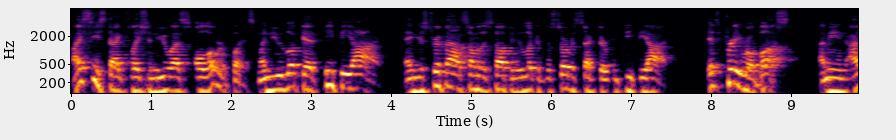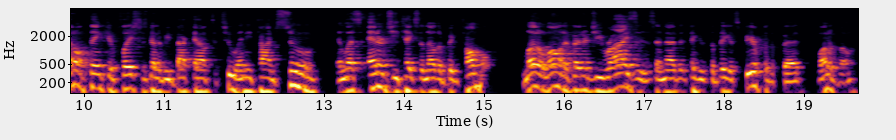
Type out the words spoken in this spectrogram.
I see stagflation in the US all over the place. When you look at PPI and you strip out some of the stuff and you look at the service sector in PPI, it's pretty robust. I mean, I don't think inflation is going to be back down to two anytime soon unless energy takes another big tumble, let alone if energy rises. And I think is the biggest fear for the Fed, one of them.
